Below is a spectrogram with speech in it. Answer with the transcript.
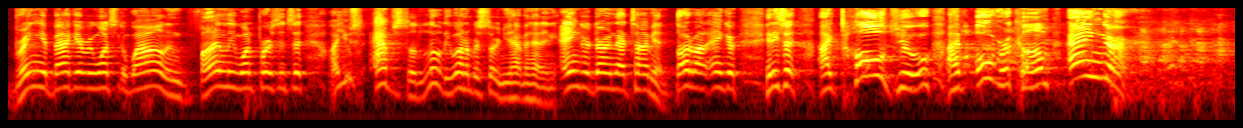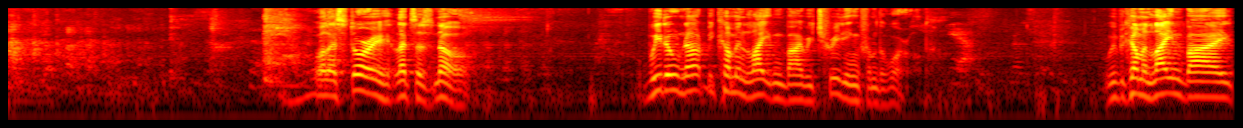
bringing it back every once in a while. And finally, one person said, Are you absolutely 100% certain you haven't had any anger during that time? You hadn't thought about anger? And he said, I told you I've overcome anger. Well, that story lets us know we do not become enlightened by retreating from the world. We become enlightened by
